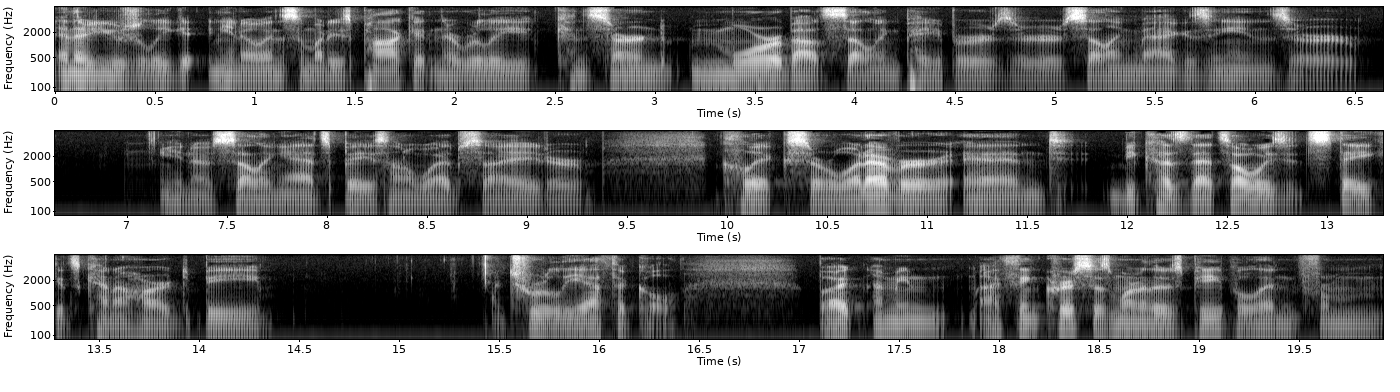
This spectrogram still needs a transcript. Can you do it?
and they're usually you know in somebody's pocket and they're really concerned more about selling papers or selling magazines or you know selling ad space on a website or clicks or whatever. And because that's always at stake it's kind of hard to be truly ethical. But i mean i think chris is one of those people and from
